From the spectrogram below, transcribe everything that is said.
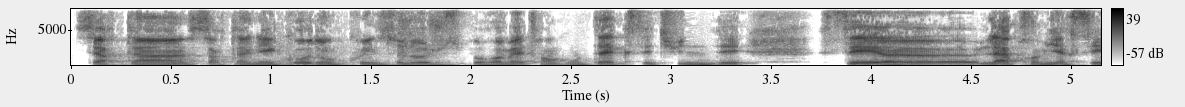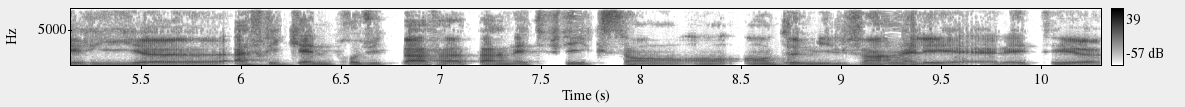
certain, certain écho. Donc Queen Sono, juste pour remettre en contexte, c'est une des, c'est euh, la première série africaine produite par, Netflix en, en, 2020. Elle est, elle a été,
